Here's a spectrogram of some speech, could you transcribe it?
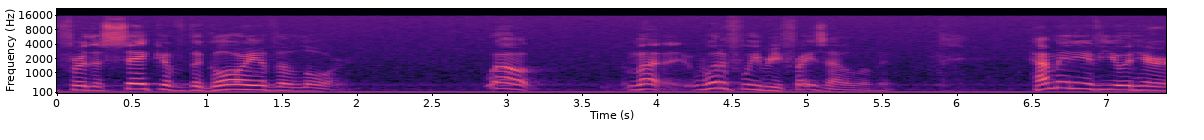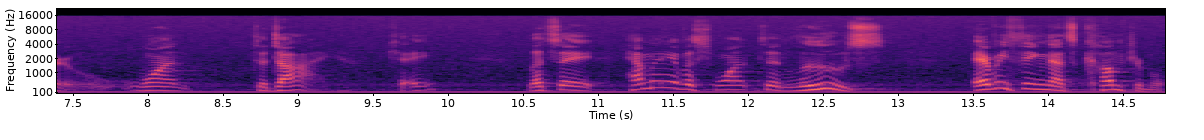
for the sake of the glory of the Lord. Well, let, what if we rephrase that a little bit? How many of you in here want to die? Okay? Let's say, how many of us want to lose everything that's comfortable?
